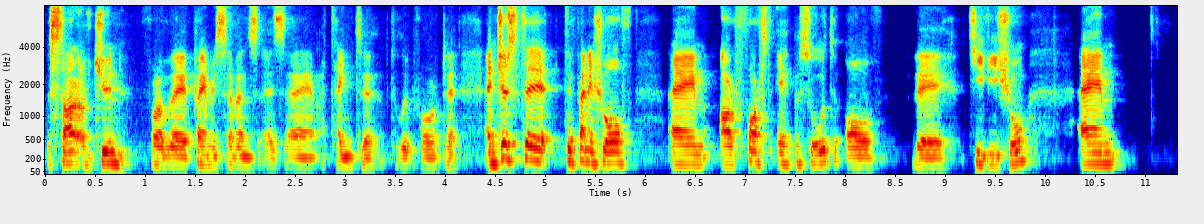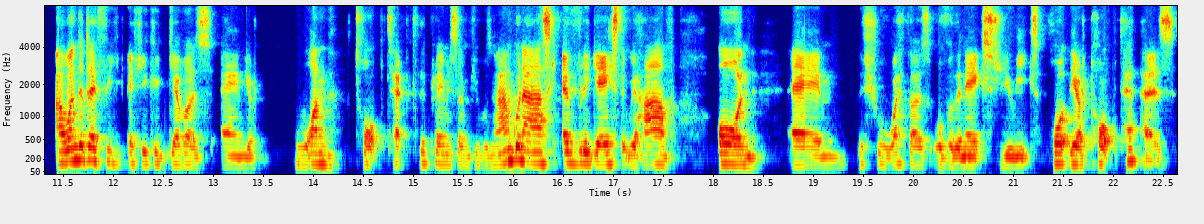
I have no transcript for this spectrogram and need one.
the start of June for the primary sevens is uh, a time to, to look forward to. And just to, to finish off um, our first episode of the TV show, um, I wondered if, we, if you could give us um, your one top tip to the primary seven pupils. And I'm going to ask every guest that we have on um, the show with us over the next few weeks what their top tip is.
